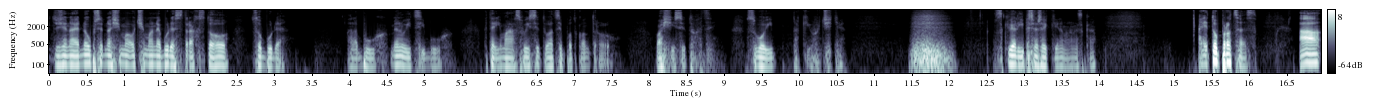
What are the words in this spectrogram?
Protože najednou před našima očima nebude strach z toho, co bude, ale Bůh, milující Bůh, který má svoji situaci pod kontrolou. Vaší situaci. Svoji taky určitě. Skvělý přeřeky nemám dneska. A je to proces. A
